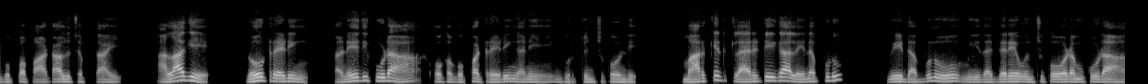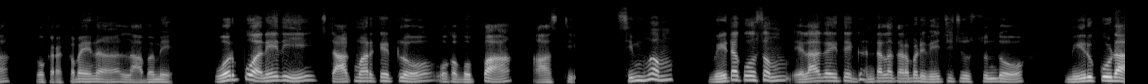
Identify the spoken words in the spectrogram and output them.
గొప్ప పాఠాలు చెప్తాయి. అలాగే నో ట్రేడింగ్ అనేది కూడా ఒక గొప్ప ట్రేడింగ్ అని గుర్తుంచుకోండి. మార్కెట్ క్లారిటీగా లేనప్పుడు మీ డబ్బును మీ దగ్గరే ఉంచుకోవడం కూడా ఒక రకమైన లాభమే. ఓర్పు అనేది స్టాక్ మార్కెట్లో ఒక గొప్ప ఆస్తి. సింహం వేట కోసం ఎలాగైతే గంటల తరబడి వేచి చూస్తుందో మీరు కూడా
